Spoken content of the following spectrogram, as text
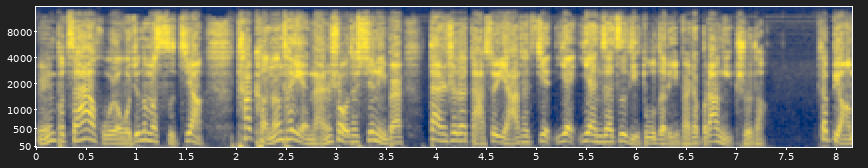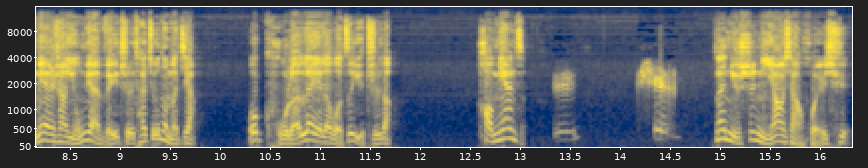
人家不在乎呀，我就那么死犟，他可能他也难受，他心里边，但是他打碎牙，他咽咽咽在自己肚子里边，他不让你知道，他表面上永远维持，他就那么犟，我苦了累了我自己知道，好面子。嗯，是那女士，你要想回去，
